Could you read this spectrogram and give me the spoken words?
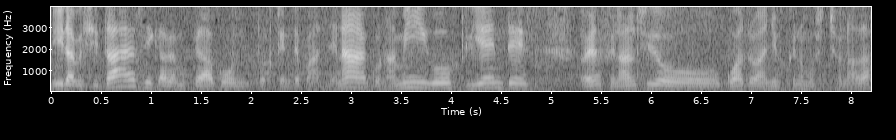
ir a visitar, sí que habíamos quedado con pues, gente para cenar, con amigos, clientes. A ver, al final han sido cuatro años que no hemos hecho nada.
